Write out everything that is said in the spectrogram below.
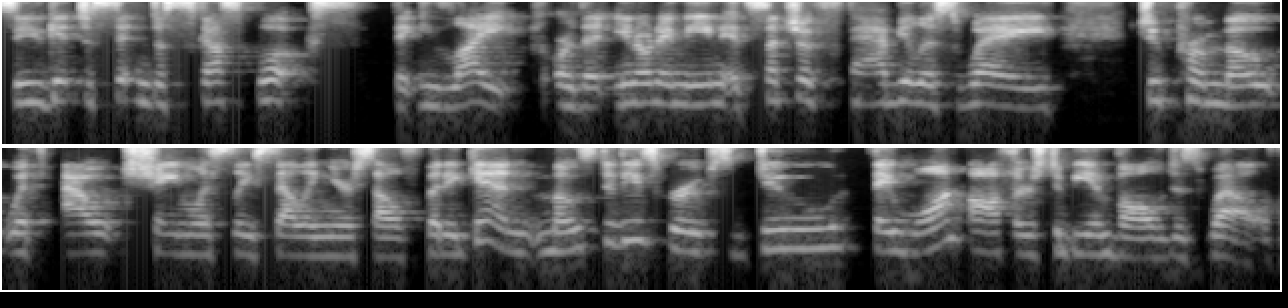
So you get to sit and discuss books that you like or that you know what i mean? It's such a fabulous way to promote without shamelessly selling yourself. But again most of these groups do they want authors to be involved as well.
